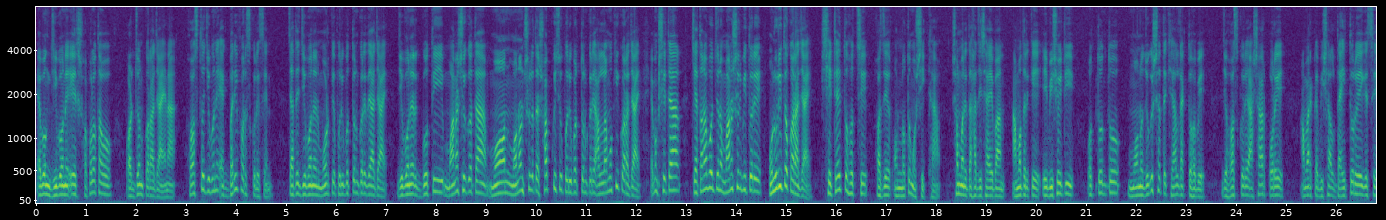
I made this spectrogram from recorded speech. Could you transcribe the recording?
এবং জীবনে এর সফলতাও অর্জন করা যায় না। হস্ত জীবনে একবারই ফরজ করেছেন। যাতে জীবনের মোড়কে পরিবর্তন করে দেওয়া যায়। জীবনের গতি, মানসিকতা, মন, মননশীলতা সবকিছু পরিবর্তন করে আল্লামুখী করা যায় এবং সেটা চেতনাবোধ যেন মানুষের ভিতরে অনুরিত করা যায়, সেটাই তো হচ্ছে হজের অন্যতম শিক্ষা। সম্মানিত হাজি সাহেবান, আমাদেরকে এই বিষয়টি অত্যন্ত মনোযোগের সাথে খেয়াল রাখতে হবে যে হজ করে আসার পরে আমার একটা বিশাল দায়িত্ব রয়ে গেছে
